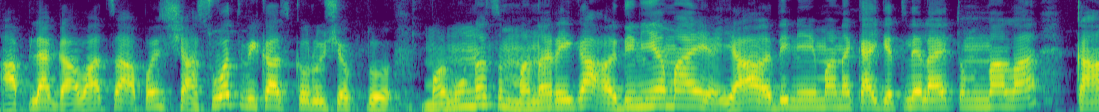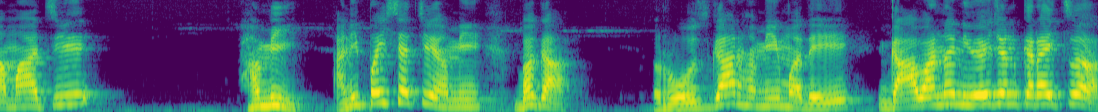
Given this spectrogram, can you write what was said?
आपल्या गावाचा आपण शाश्वत विकास करू शकतो. म्हणूनच मनरेगा अधिनियम आहे. या अधिनियमानं काय घेतलेलं आहे तुम्हाला? कामाची हमी आणि पैशाची हमी. बघा रोजगार हमीमध्ये गावानं नियोजन करायचं.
